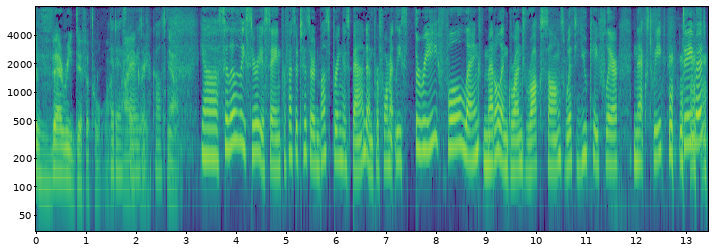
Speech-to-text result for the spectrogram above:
a very difficult one. Mm. It is I very agree. difficult. Yeah. Yeah, Silly Serious saying Professor Tizard must bring his band and perform at least three full length metal and grunge rock songs with UK flair next week. David,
